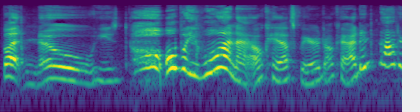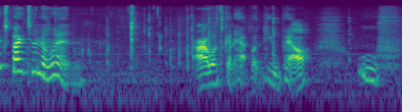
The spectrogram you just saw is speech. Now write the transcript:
But no, he's. Oh, but he won. Okay, that's weird. Okay, I did not expect him to win. Alright, what's gonna happen to you, pal? Oof.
